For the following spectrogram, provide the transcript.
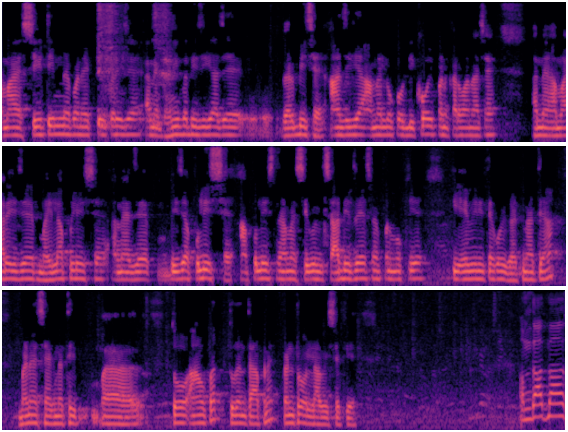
અમારે સી ટીમને પણ એક્ટિવ કરી છે અને ઘણી બધી જગ્યા જે ગરબી છે, આ જગ્યા અમે લોકો ડિકોય પણ કરવાના છે. અને અમારી જે મહિલા પોલીસ છે અને જે બીજા પોલીસ છે, આ પોલીસને અમે સિવિલ સાદી ડ્રેસમાં પણ મૂકીએ કે એવી રીતે કોઈ ઘટના ત્યાં બને છે કે નથી. તો આ ઉપર તુરંત આપણે કંટ્રોલ લાવી શકીએ. અમદાવાદમાં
